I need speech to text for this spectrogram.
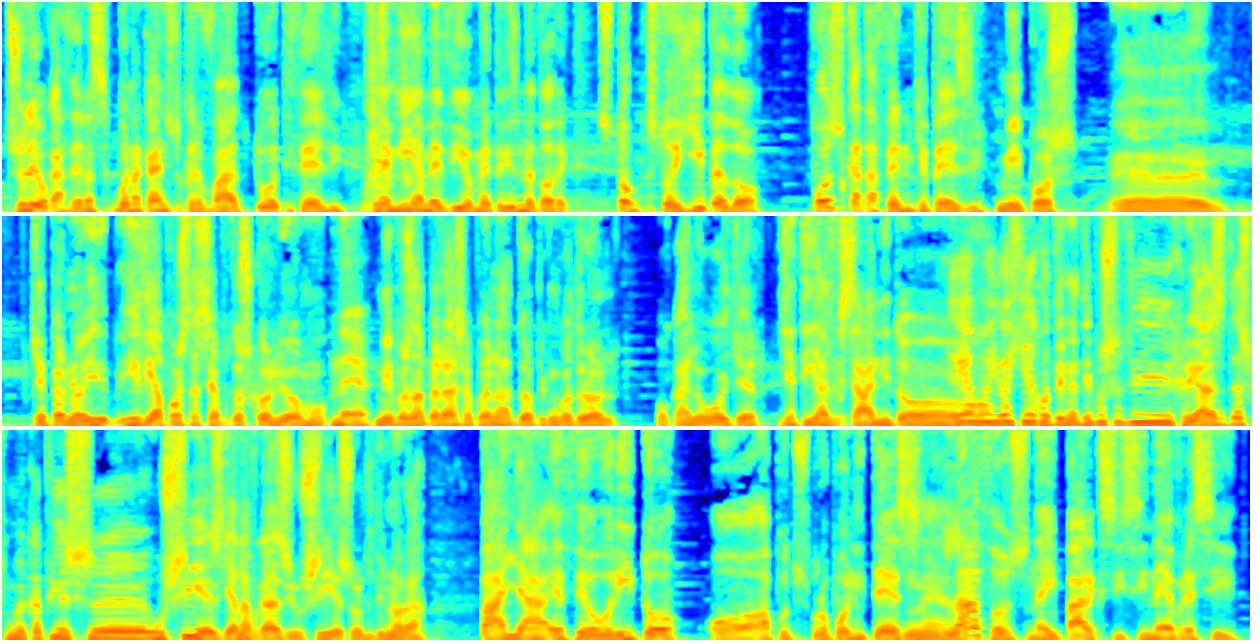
Σου λέει ο καθένας μπορεί να κάνεις στο κρεβάτι του ό,τι θέλει. με μία, με δύο, με τρεις, με δώδεκα. Στο, στο γήπεδο, πώς καταφέρνει και παίζει; Μήπως. Ε, και παίρνω ή- ήδη απόσταση από το σχόλιο μου. Ναι. Μήπως να περάσει από ένα doping control ο Κάιλ Walker. Γιατί αυξάνει το. Ε, Εγώ, όχι, έχω την εντύπωση ότι χρειάζεται ας πούμε, κάποιες ουσίες για να βγάζει ουσίες όλη την ώρα. Παλιά, ε, θεωρεί το ο, από τους προπονητές Ναι. λάθος να υπάρξει συνέβρεση ε,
